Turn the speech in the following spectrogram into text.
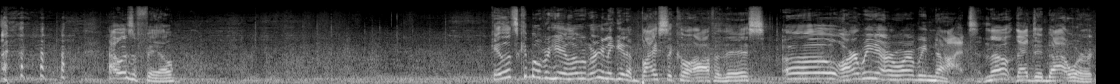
that was a fail. Okay, let's come over here. We're going to get a bicycle off of this. Oh, are we or are we not? No, that did not work.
